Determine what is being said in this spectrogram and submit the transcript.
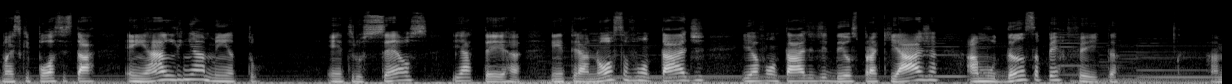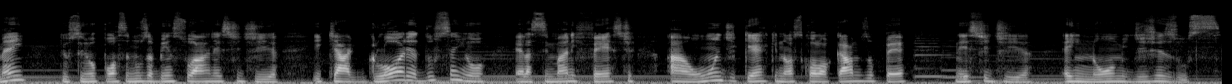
mas que possa estar em alinhamento entre os céus e a terra, entre a nossa vontade e a vontade de Deus, para que haja a mudança perfeita. Amém? Que o Senhor possa nos abençoar neste dia e que a glória do Senhor ela se manifeste aonde quer que nós colocarmos o pé neste dia, em nome de Jesus.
